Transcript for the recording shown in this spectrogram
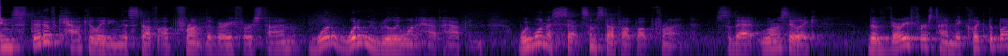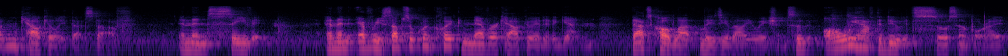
instead of calculating this stuff up front the very first time, what, what do we really want to have happen? We want to set some stuff up up front so that we want to say like, the very first time they click the button, calculate that stuff, and then save it. And then every subsequent click, never calculate it again. That's called lazy evaluation. So all we have to do, it's so simple, right?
